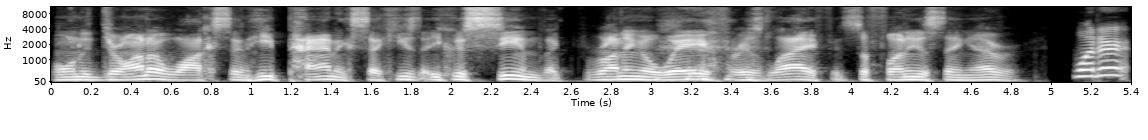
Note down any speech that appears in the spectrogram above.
But when Durana walks in, he panics. Like he's you could see him like running away for his life. It's the funniest thing ever. What are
